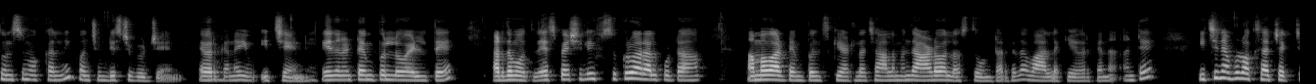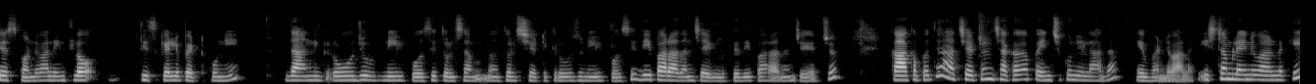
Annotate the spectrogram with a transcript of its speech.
తులసి మొక్కల్ని కొంచెం డిస్ట్రిబ్యూట్ చేయండి. ఎవరికైనా ఇచ్చేయండి. ఏదైనా టెంపుల్లో వెళ్తే అర్థమవుతుంది. ఎస్పెషల్లీ శుక్రవారాల పూట అమ్మవారి టెంపుల్స్కి అట్లా చాలా మంది ఆడవాళ్ళు వస్తూ ఉంటారు కదా వాళ్ళకి ఎవరికైనా. అంటే ఇచ్చినప్పుడు ఒకసారి చెక్ చేసుకోండి. వాళ్ళ ఇంట్లో తీసుకెళ్ళి పెట్టుకుని దానికి రోజు నీళ్ళు పోసి తులసి తులసి చెట్టుకి రోజు నీళ్ళు పోసి దీపారాధన చేయగలిగితే దీపారాధన చేయొచ్చు. కాకపోతే ఆ చెట్టుని చక్కగా పెంచుకునేలాగా ఇవ్వండి వాళ్ళకి. ఇష్టం లేని వాళ్ళకి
